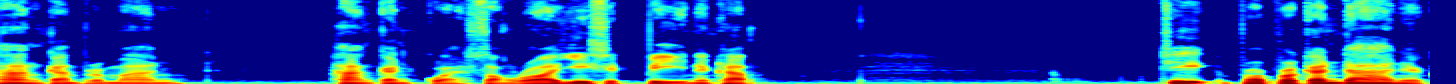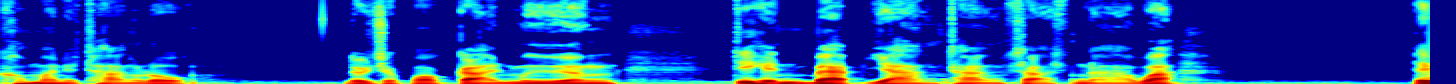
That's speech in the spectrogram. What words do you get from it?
ห่างกันประมาณห่างกันกว่า 220 ปีนะครับ ที่พระประกันด้าเนี่ยเข้ามาในทางโลก โดยเฉพาะการเมืองที่เห็นแบบอย่างทางศาสนาว่า ได้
